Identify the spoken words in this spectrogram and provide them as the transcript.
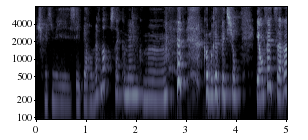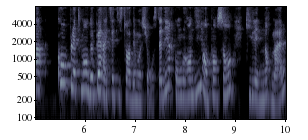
je me dis, mais c'est hyper emmerdant, ça, quand même, comme, euh, comme réflexion. Et en fait, ça va complètement de pair avec cette histoire d'émotion. C'est-à-dire qu'on grandit en pensant qu'il est normal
